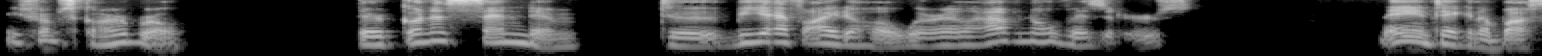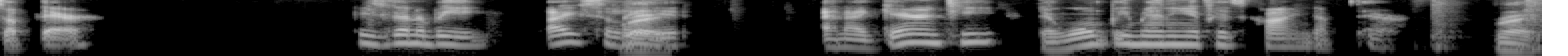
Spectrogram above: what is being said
He's from Scarborough. They're going to send him to BF Idaho where he'll have no visitors. They ain't taking a bus up there. He's going to be isolated. Right. And I guarantee there won't be many of his kind up there. Right.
